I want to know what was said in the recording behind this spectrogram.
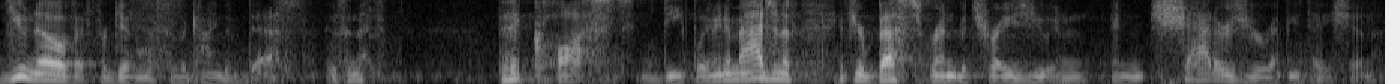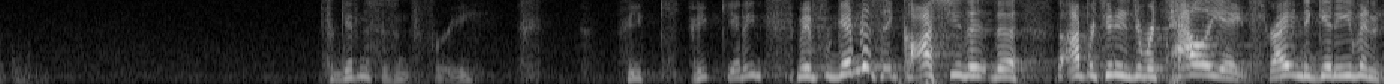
You know that forgiveness is a kind of death, isn't it? That it costs deeply. I mean, imagine if, if your best friend betrays you and, and shatters your reputation. Forgiveness isn't free. Are you, are you kidding? I mean, forgiveness, it costs you the, the, the opportunity to retaliate, right? And to get even.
